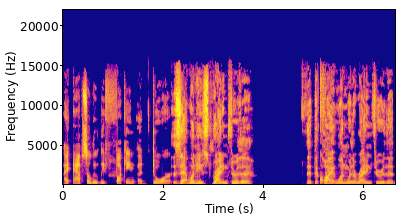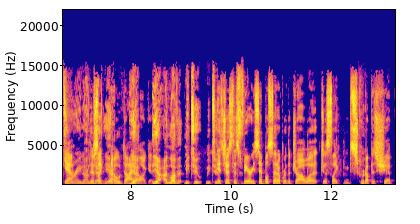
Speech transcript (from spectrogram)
I absolutely fucking adore. Is that when he's riding through the the, the quiet one where they're riding through the Yeah, terrain on There's Tech- like yeah. no dialogue. in it. Yeah, I love it. Me too. Me too. It's just this very simple setup where the Jawa just like screwed up his ship.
